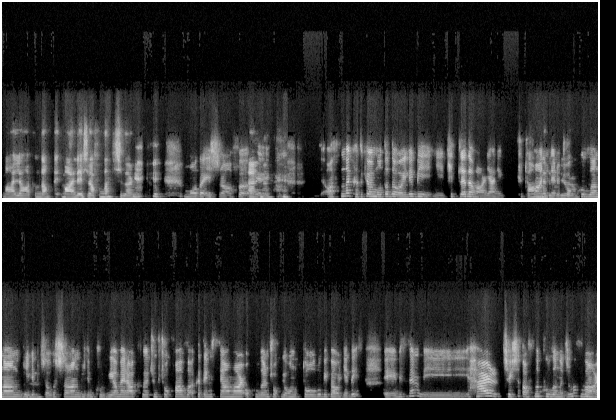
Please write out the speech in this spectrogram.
mahalle halkından, e, mahalle eşrafından kişiler mi? Moda eşrafı. Aynen. aslında Kadıköy Moda'da öyle bir kitle de var. Yani kütüphaneleri çok kullanan, gelip hmm. çalışan, bilim kurguya meraklı. Çünkü çok fazla akademisyen var. Okulların çok yoğunlukta olduğu bir bölgedeyiz. Ee, bizim e, her çeşit aslında kullanıcımız var.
